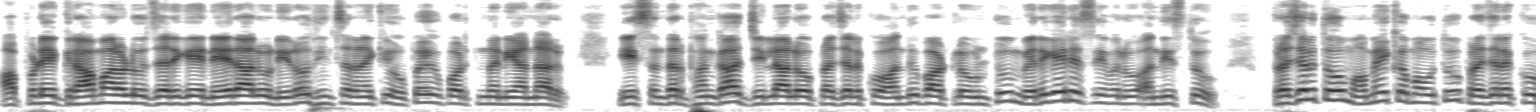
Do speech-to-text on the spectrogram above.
అప్పుడే గ్రామాలలో జరిగే నేరాలు నిరోధించడానికి ఉపయోగపడుతుందని అన్నారు. ఈ సందర్భంగా జిల్లాలో ప్రజలకు అందుబాటులో ఉంటూ మెరుగైన సేవలు అందిస్తూ ప్రజలతో మమేకమవుతూ ప్రజలకు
